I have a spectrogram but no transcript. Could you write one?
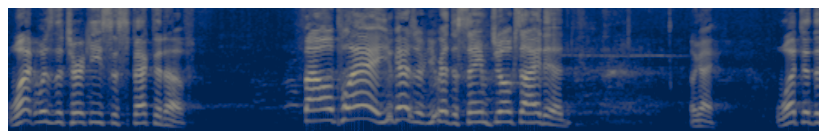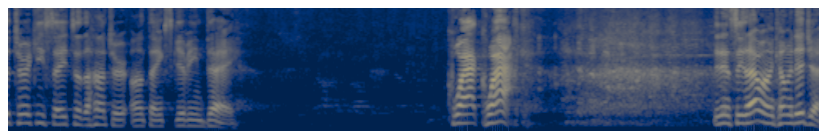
What was the turkey suspected of? Foul play. You guys are, you read the same jokes I did. Okay. What did the turkey say to the hunter on Thanksgiving Day? Quack, quack. You didn't see that one coming, did you?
